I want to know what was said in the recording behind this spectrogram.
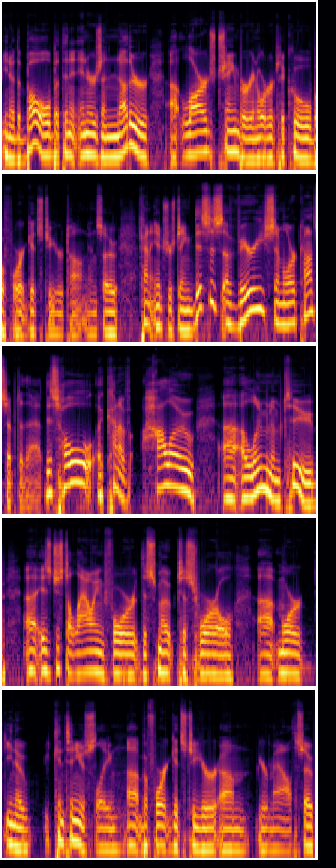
you know the bowl but then it enters another uh, large chamber in order to cool before it gets to your tongue. And so kind of interesting. This is a very similar concept to that. This whole uh, kind of hollow uh, aluminum tube uh, is just allowing for the smoke to swirl uh, more you know continuously uh, before it gets to your um, your mouth. So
